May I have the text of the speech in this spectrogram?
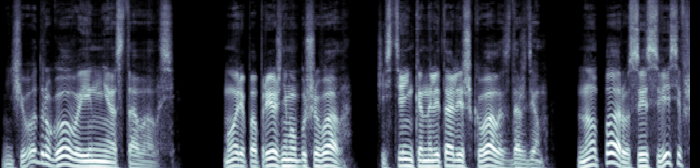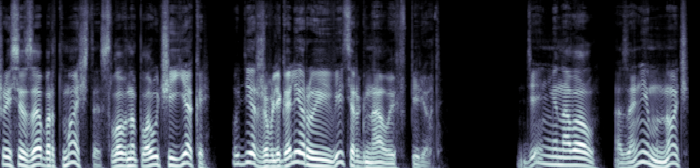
Ничего другого им не оставалось. Море по-прежнему бушевало, частенько налетали шквалы с дождем. Но парус и свесившаяся за борт мачта, словно плавучий якорь, удерживали галеру, и ветер гнал их вперед. День миновал, а за ним ночь,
